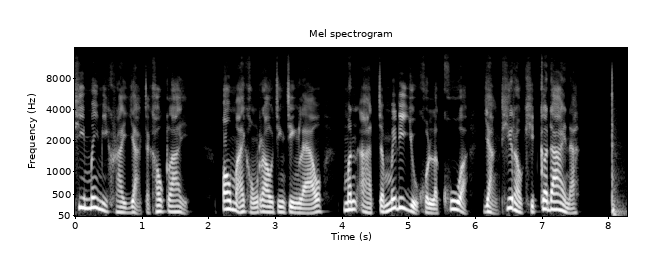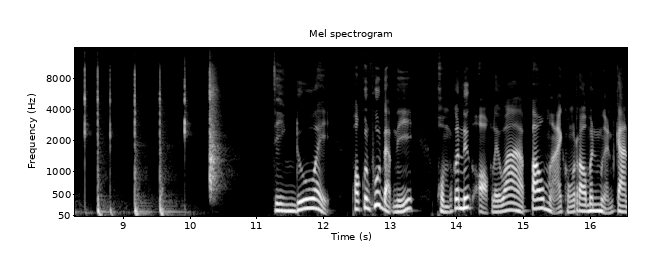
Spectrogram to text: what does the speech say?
ที่ไม่มีใครอยากจะเข้าใกล้ เป้าหมายของเราจริง ๆ แล้ว มันอาจจะไม่ได้อยู่คนละขั้วอย่างที่เราคิดก็ได้นะ จริงด้วย พอคุณพูดแบบนี้ ผมก็นึกออกเลยว่าเป้าหมายของเรามันเหมือนกัน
